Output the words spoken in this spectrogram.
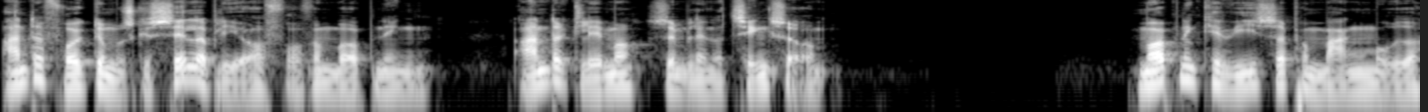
Andre frygter måske selv at blive ofre for mobningen. Andre glemmer simpelthen at tænke sig om. Mobning kan vise sig på mange måder,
